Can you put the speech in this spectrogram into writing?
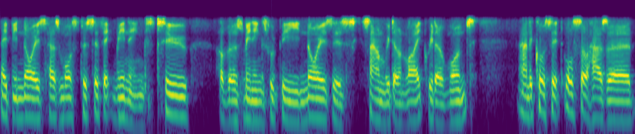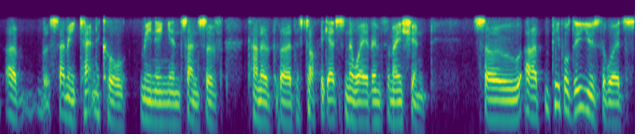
maybe noise has more specific meanings. Two of those meanings would be noise is sound we don't like, we don't want. And of course, it also has a, a semi technical meaning in sense of kind of uh, the stuff that gets in the way of information. So uh, people do use the words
